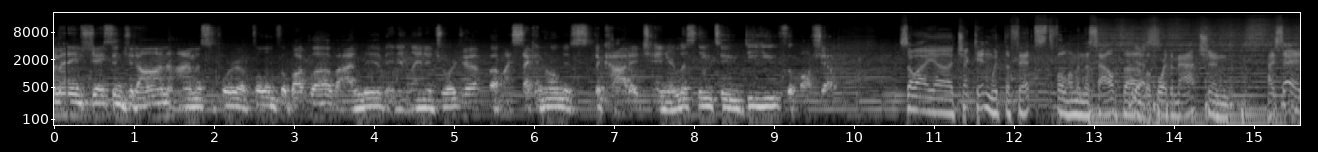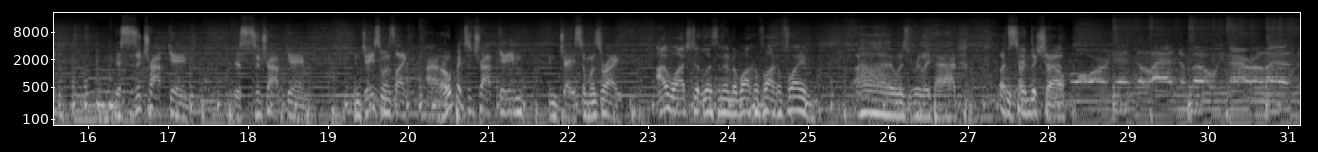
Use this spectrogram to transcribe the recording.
Hi, my name's Jason Jadon. I'm a supporter of Fulham Football Club. I live in Atlanta, Georgia, but my second home is the cottage, and you're listening to DU Football Show. So I uh, checked in with the Fitz, Fulham in the South, uh, Yes. before the match, and I said, "This is a trap game. This is a trap game." And Jason was like, "I hope it's a trap game," and Jason was right. I watched it listening to Walk a Waka Flocka Flame. Uh, it was really bad. Let's start the the show. Born in the land of Bowie, Maryland.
